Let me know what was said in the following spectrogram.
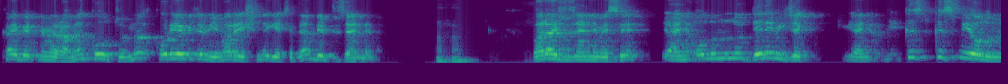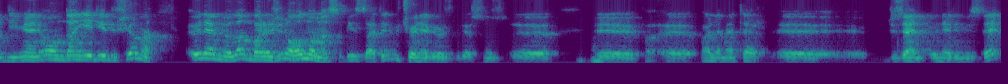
kaybetmeme rağmen koltuğumu koruyabilir miyim arayışında getirilen bir düzenleme. Hı hı. Baraj düzenlemesi yani olumlu denemeyecek yani kıs, kısmi olumlu diyeyim yani ondan 7'ye düşüyor ama önemli olan barajın olmaması. Biz zaten 3 öneriyoruz biliyorsunuz e, e, e, parlamenter e, düzen önerimizde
